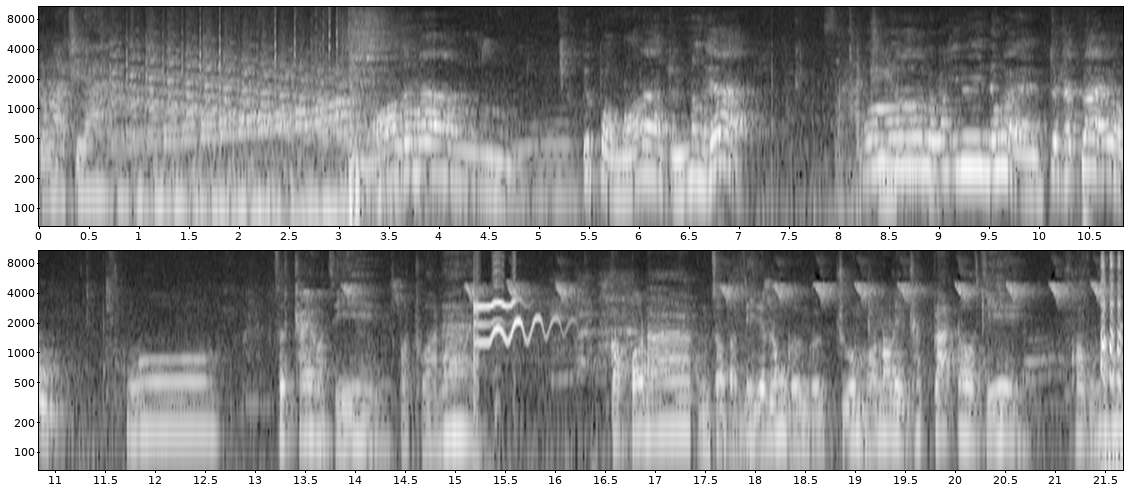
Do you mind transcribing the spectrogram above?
Con là chi à mỏ thôi mà. Cứ bỏ mỏ ra chuẩn nông thế. Xả ô chi nó đang in đúng rồi. Tôi rất lại rồi ô giờ trai họ gì? Bỏ chùa na. Có bao na cũng cho tao đi đến lông gừng gừng chúa món nó đi chất lát đâu gì? Họ cũng hay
